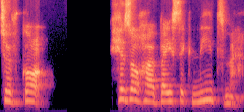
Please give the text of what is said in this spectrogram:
to have got his or her basic needs met.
